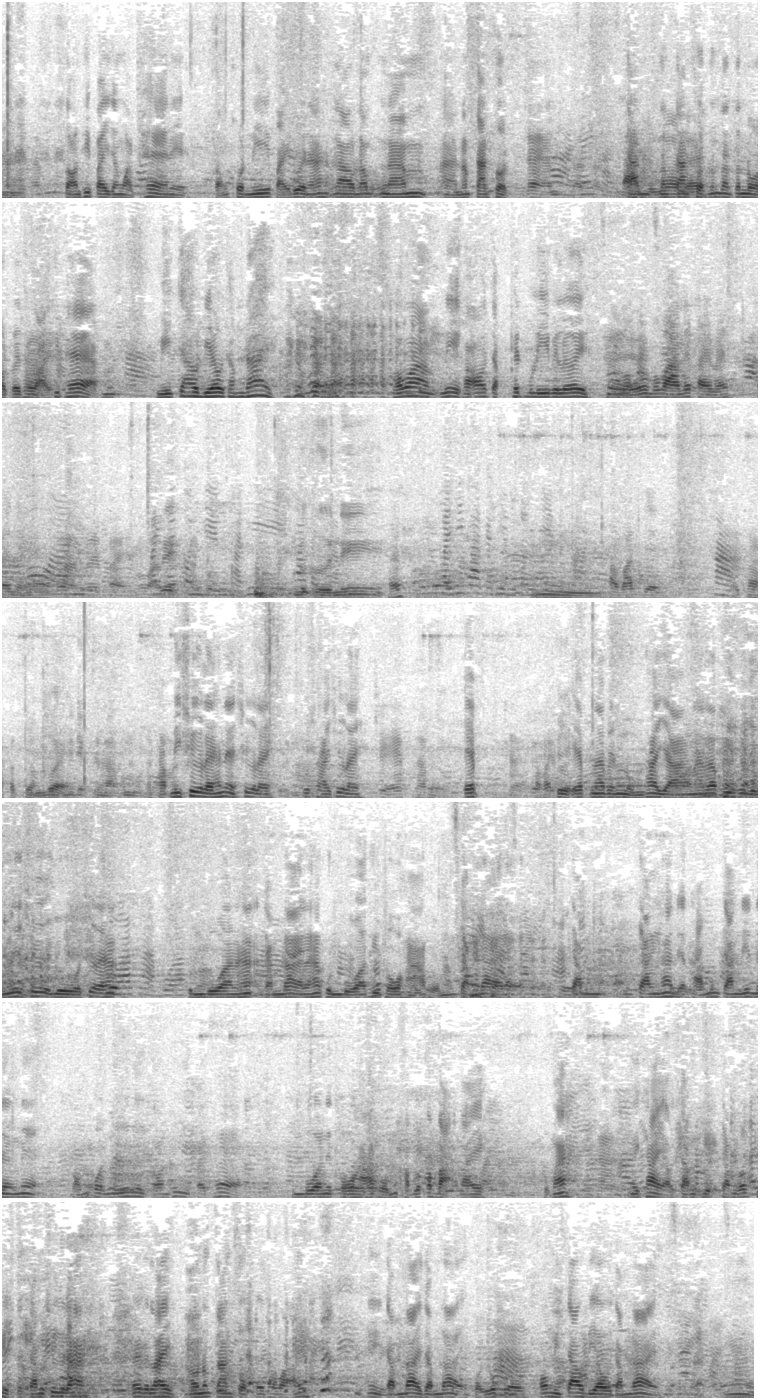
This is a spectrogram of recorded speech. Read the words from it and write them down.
ตอนที่ไปจังหวัดแพร่เนี่ยสองคนนี้ไปด้วยนะเราน้ำน้ำอ่าน้ำตาลสดค่ะใช่ค่ะตาลน้ำตาลสดน้ำตาลโตโนดไปถวายที่แพร่มันมีเจ้าเดียวทำได้ เพราะว่านี่เขาเอาจากเพชรบุรีไปเลยโอ้โหเมื่อวานได้ไปไหมไปไหน ไปได้ตอนเย็นค่ะที่เมื่อคืนนี้ไปที่ท่ากระเทียมตอนอืเย็นมอาวัดเย็นค่ะไปท่ากระเทียมด้วยนะครับนี่ชื่ออะไรฮะเนี่ยชื่ออะไร ผู้ชายชื่ออะไรชื่อเอฟครับเอฟชื่อเอฟนะเป็นหนุ่มท่ายางนะแล้วพี่ผู้หญิงนี่ชื่ออยู่ชื่ออะไรบัฮะวค่ะบัวคุณบัวนะฮะจำได้แล้วฮะคุณบัวที่โทรหาผมจำได้แล้วจำคุณจันฮะเดี๋ยวถามคุณจันนิดนึงเนี่ยสองคนนี้นี่ตอนที่ไปแพร่คุณบัวเนี่ยโทรหาผมขับรถกระบะไป ถูกไหมไม่ใช่เอาจำผิดจำรถผิดแต่จำชื่อได้ ไม่เป็นไร เอาน้ำตาลสดไปถวาย นี่จำได้จำได้ขนลุกเลยเพราะมีเจ้าเดียวจำได้ใช่อืม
